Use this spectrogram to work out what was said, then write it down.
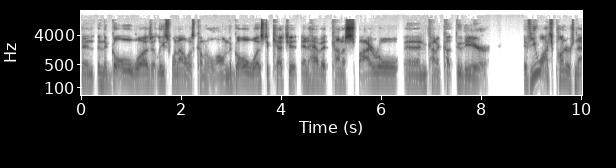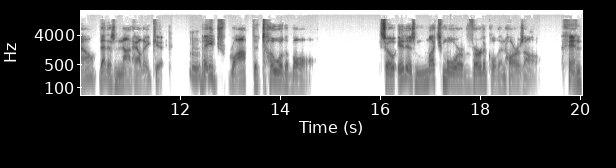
And and the goal was, at least when I was coming along, the goal was to catch it and have it kind of spiral and kind of cut through the air. If you watch punters now, that is not how they kick. Mm-hmm. They drop the toe of the ball. So it is much more vertical than horizontal. And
